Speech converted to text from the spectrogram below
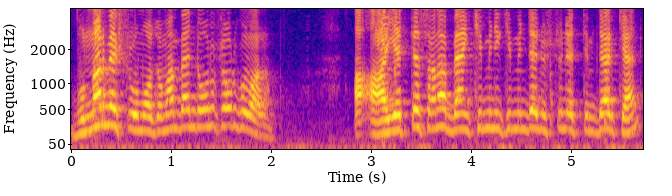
bunlar meşru mu o zaman ben de onu sorgularım. A- ayette sana ben kimini kiminden üstün ettim derken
